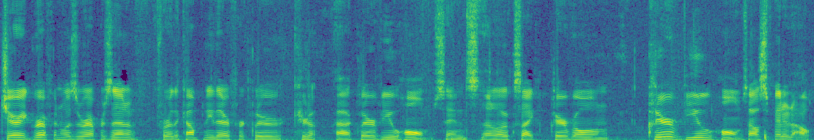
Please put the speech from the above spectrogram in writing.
Jerry Griffin was a representative for the company there for Clear, Clear uh, Clearview Homes, and so it looks like Clearview, Clearview Homes. I'll spit it out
